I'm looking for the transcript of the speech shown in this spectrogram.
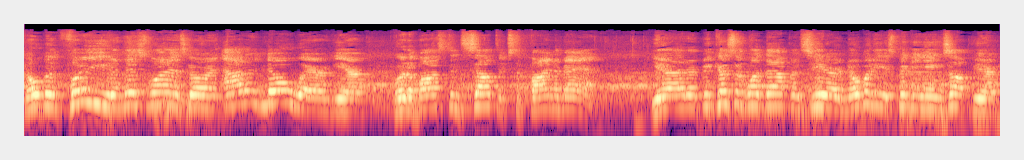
Open feed, and this one is going out of nowhere here for the Boston Celtics to find a man. Yeah, because of what happens here, nobody is picking things up here.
